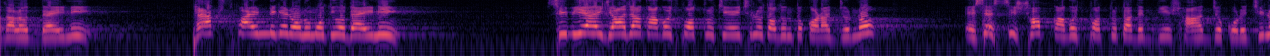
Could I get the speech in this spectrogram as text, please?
আদালত দেয়নি। ফ্যাক্ট ফাইন্ডিংয়ের অনুমতিও দেয়নি। সিবিআই যা যা কাগজপত্র চেয়েছিল তদন্ত করার জন্য এসএসসি সব কাগজপত্র তাদের দিয়ে সাহায্য করেছিল।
